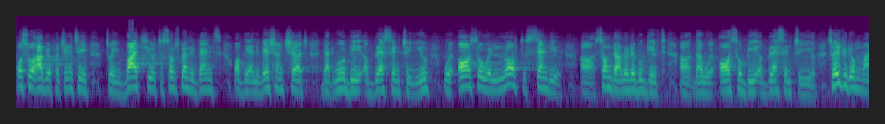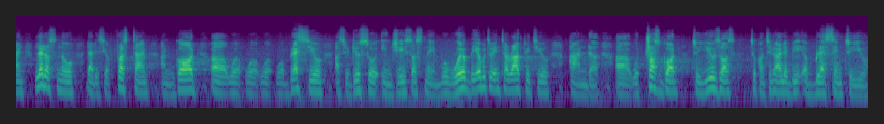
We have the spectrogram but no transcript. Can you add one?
Also, have the opportunity to invite you to subsequent events of the Elevation Church that will be a blessing to you. We also would love to send you uh, some downloadable gift uh, that will also be a blessing to you. So if you don't mind, let us know that it's your first time, and God uh, will, will, will, bless you as you do so in Jesus' name. We will be able to interact with you, and uh, uh, we trust God to use us to continually be a blessing to you.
